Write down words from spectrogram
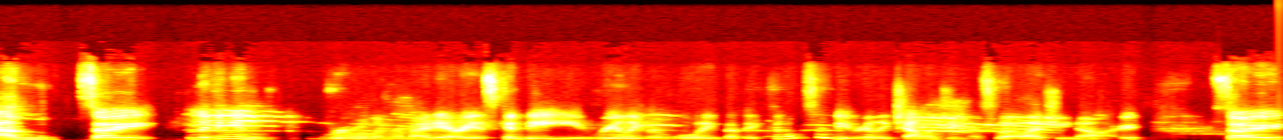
Um, so living in rural and remote areas can be really rewarding, but it can also be really challenging as well, as you know. So,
